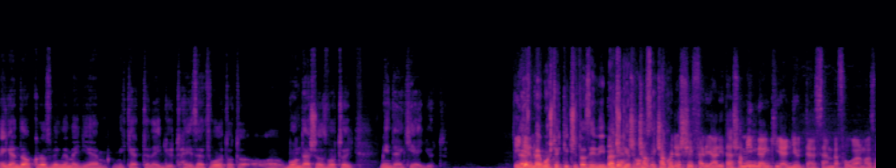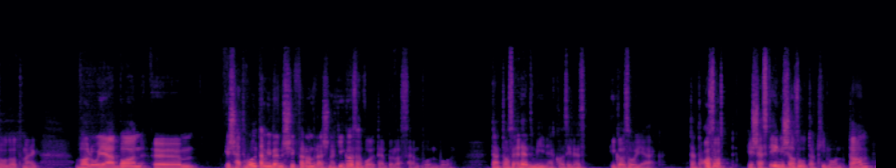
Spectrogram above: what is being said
Igen, de akkor az még nem egy ilyen mi ketten együtt helyzet volt, ott a mondás az volt, hogy mindenki együtt. Igen. Ez meg most egy kicsit azért libásképp Igen, csak, csak hogy a Schifferi állítása mindenki együttel szembe fogalmazódott meg valójában. Öm, és hát volt, amiben Schiffer Andrásnak igaza volt ebből a szempontból. Tehát az eredmények azért ezt igazolják. Tehát az a, és ezt én is azóta kimondtam,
